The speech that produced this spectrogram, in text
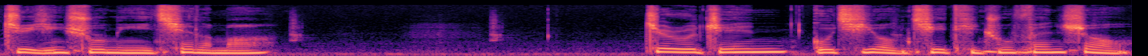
就已经说明一切了吗？就如 Jane 鼓起勇气提出分手，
